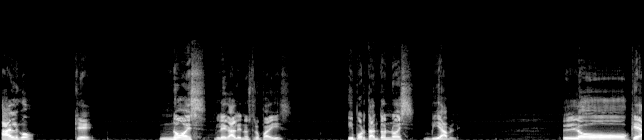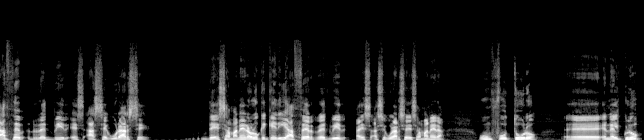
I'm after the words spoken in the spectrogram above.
Algo que no es legal en nuestro país y por tanto no es viable. Lo que hace Red Beer es asegurarse de esa manera, o lo que quería hacer Red Beer es asegurarse de esa manera un futuro eh, en el club,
